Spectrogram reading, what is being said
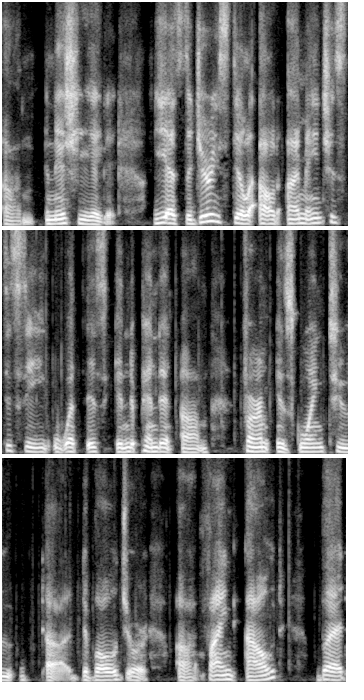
um, initiated. Yes, the jury's still out. I'm anxious to see what this independent um, firm is going to uh, divulge or uh, find out, but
